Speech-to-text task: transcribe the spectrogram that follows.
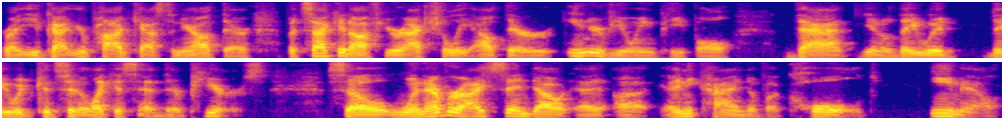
right? You've got your podcast and you're out there. But second off, you're actually out there interviewing people that, you know, they would they would consider, like I said, their peers. So whenever I send out a, a, any kind of a cold email,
